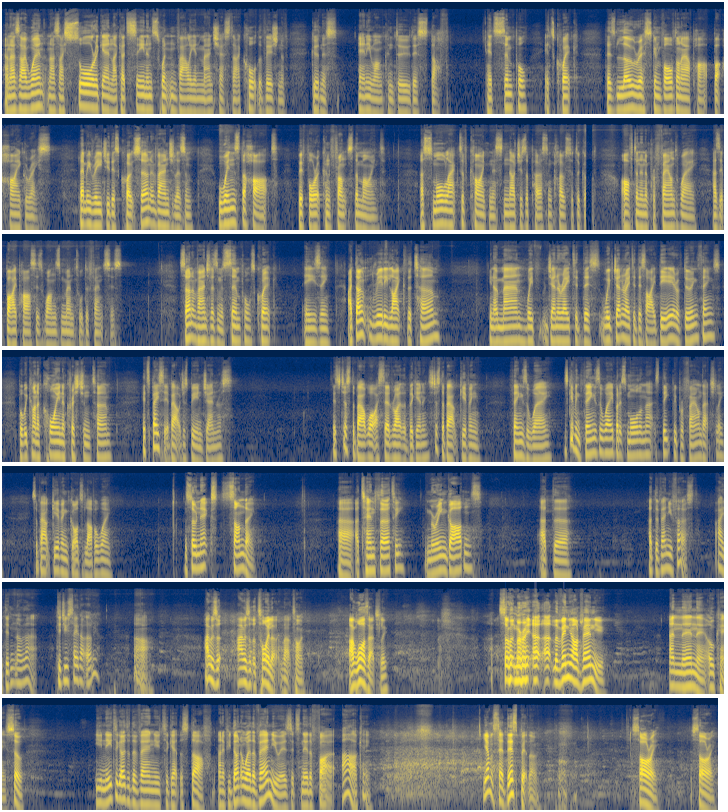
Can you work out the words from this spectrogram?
And as I went and as I saw again, like I'd seen in Swinton Valley in Manchester, I caught the vision of goodness, anyone can do this stuff. It's simple, it's quick, there's low risk involved on our part, but high grace. Let me read you this quote Servant evangelism wins the heart before it confronts the mind. A small act of kindness nudges a person closer to God, often in a profound way as it bypasses one's mental defenses. Servant evangelism is simple, it's quick, easy. I don't really like the term You know, man, we've generated this, we've generated this idea of doing things, but we kind of coin a Christian term. It's basically about just being generous. It's just about what I said right at the beginning. It's just about giving things away. It's giving things away, but it's more than that. It's deeply profound, actually. It's about giving God's love away. And so next Sunday uh, at 10:30, Marine Gardens at the at the venue first. I didn't know that. Did you say that earlier? Ah, I was at, I was at the toilet at that time. I was actually. So at, Marine, at, at the Vineyard venue, and then there. Okay, so you need to go to the venue to get the stuff. And if you don't know where the venue is, it's near the fire. Ah, okay. you haven't said this bit though. Sorry. Sorry.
